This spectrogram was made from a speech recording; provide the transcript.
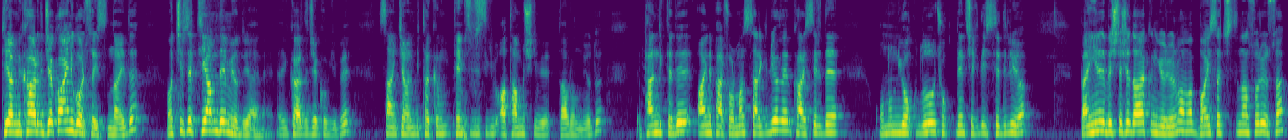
Tiam Icardi Dzeko aynı gol sayısındaydı. Ama kimse Tiam demiyordu yani. Icardi Dzeko gibi. Sanki hani bir takım temsilcisi gibi atanmış gibi davranılıyordu. E, Pendik'te de aynı performans sergiliyor ve Kayseri'de onun yokluğu çok net şekilde hissediliyor. Ben yine de Beşiktaş'a daha yakın görüyorum ama bahis açısından soruyorsan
